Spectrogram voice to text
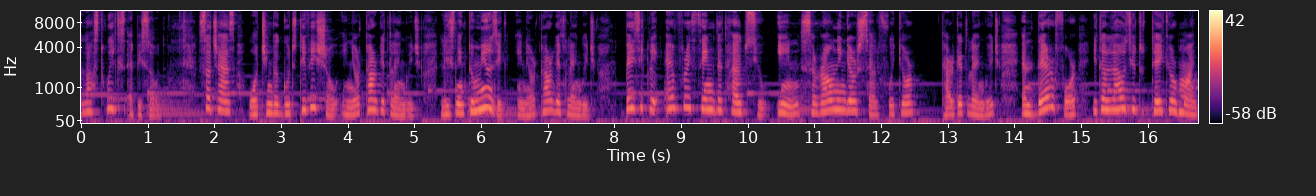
last week's episode, such as watching a good TV show in your target language, listening to music in your target language, basically everything that helps you in surrounding yourself with your target language, and therefore it allows you to take your mind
